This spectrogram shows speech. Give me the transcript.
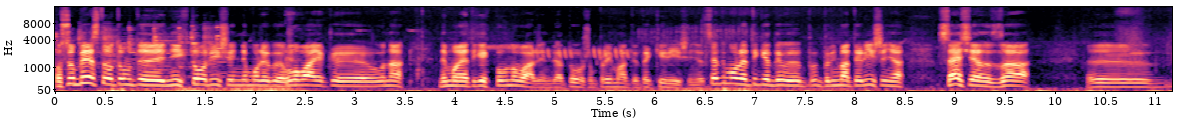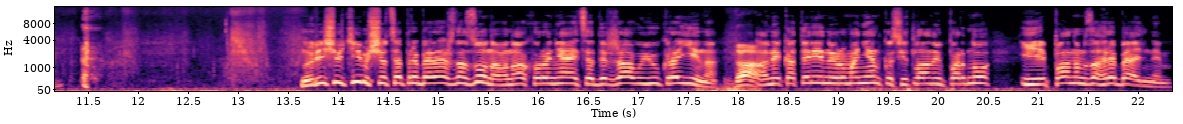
Особисто тому е, ніхто рішень не може, голова, як е, вона не має таких повноважень для того, щоб приймати такі рішення. Це може тільки приймати рішення сесія за. Ну річ у тім, що це прибережна зона, вона охороняється державою Україна, да. а не Катериною Романенко, Світланою Парно і паном Загребельним.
